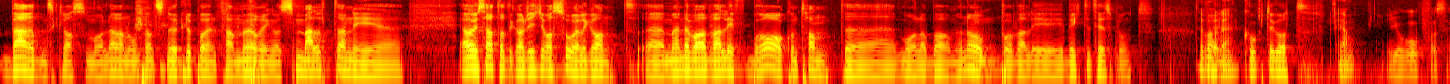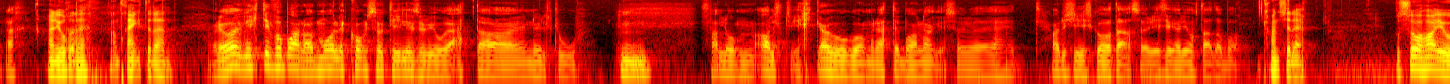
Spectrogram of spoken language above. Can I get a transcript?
verdensklassemål, der han omtrent snudde på en femøring og smelte den i eh, Jeg har jo sett at det kanskje ikke var så elegant, eh, men det var et veldig bra og kontant eh, mål av Barmen, og Mm. på et veldig viktig tidspunkt. Det var det. Kokte godt. Ja, Gjorde opp for seg der. han gjorde det. Han trengte den. Og det var viktig for Brann at målet kom så tidlig som det gjorde etter 0-2. Mm. Selv om alt virker jo å gå med dette Brannlaget. Så det, hadde ikke de skåret der, så hadde de sikkert gjort det etterpå. Kanskje det. Og så har jo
